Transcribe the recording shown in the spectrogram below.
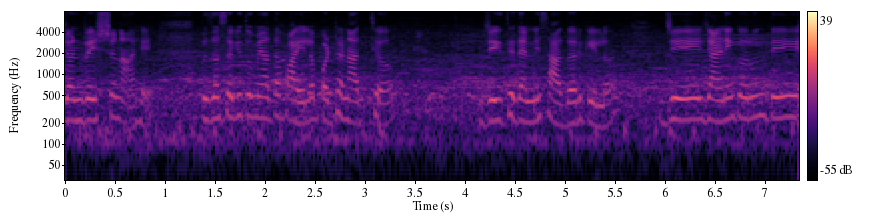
जनरेशन आहे. तर जसं की तुम्ही आता पाहिलं पठनाट्य जे इथे त्यांनी सादर केलं जे जेणेकरून ते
